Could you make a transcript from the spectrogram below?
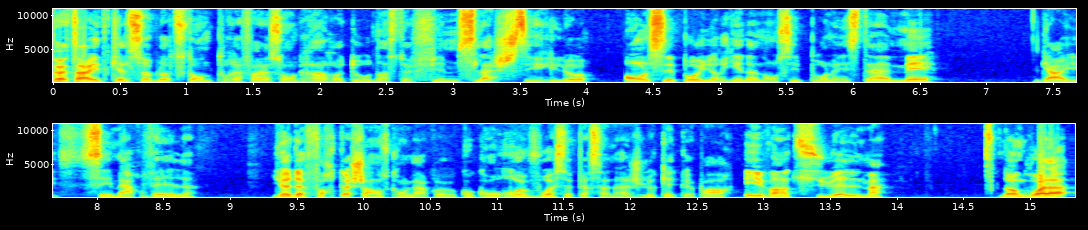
Peut-être qu'Elsa Bloodstone pourrait faire son grand retour dans ce film slash série-là. On le sait pas, il n'y a rien d'annoncé pour l'instant, mais, guys, c'est Marvel. Il y a de fortes chances qu'on, revoie ce personnage-là quelque part, éventuellement. Donc voilà,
